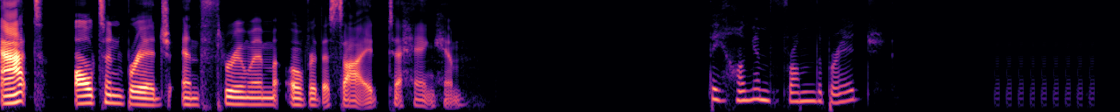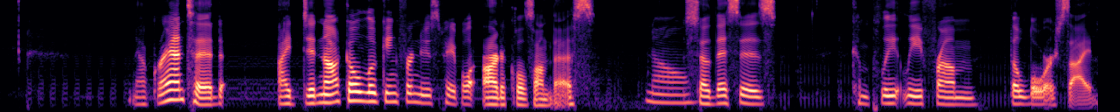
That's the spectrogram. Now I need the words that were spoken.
at Alton Bridge, and threw him over the side to hang him. They hung him from the bridge. Now, granted, I did not go looking for newspaper articles on this. No. So, this is completely from the lore side.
